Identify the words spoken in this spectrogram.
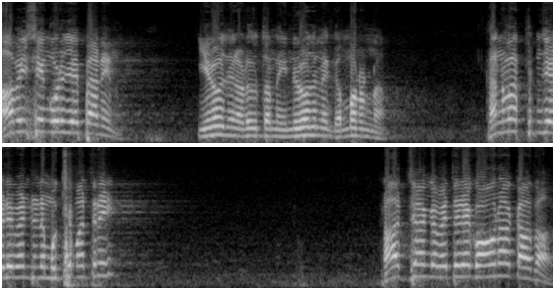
ఆ విషయం కూడా చెప్పాను నేను. ఈరోజు నేను అడుగుతున్నా ఇన్ని రోజులు నేను గమ్మనున్నా. కన్వర్షన్ చేయడం వెంటనే ముఖ్యమంత్రి? రాజ్యాంగ వ్యతిరేకం అవునా కాదా?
